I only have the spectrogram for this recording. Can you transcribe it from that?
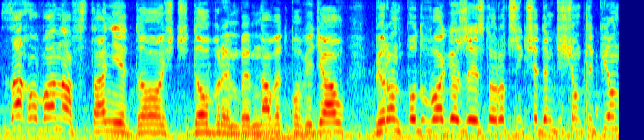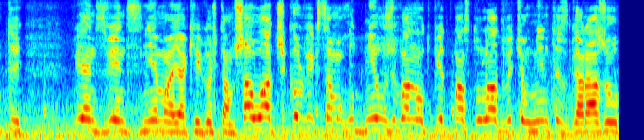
zachowana w stanie dość dobrym, bym nawet powiedział, biorąc pod uwagę, że jest to rocznik 75, więc, więc nie ma jakiegoś tam szału, aczkolwiek samochód nieużywany od 15 lat, wyciągnięty z garażu,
